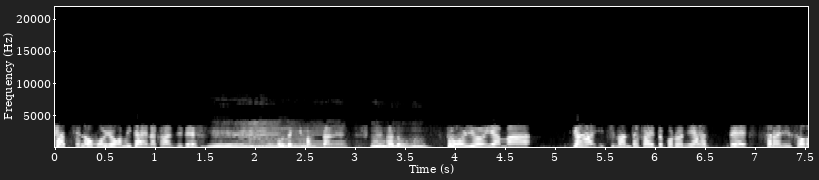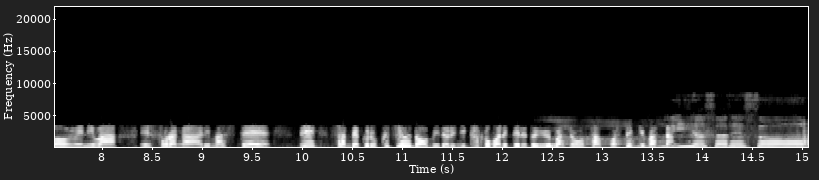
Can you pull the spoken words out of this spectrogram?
シャチの模様みたいな感じです。ここできましたね。あのそういう山が一番高いところにあって、さらにその上にはえ空がありまして、で360度緑に囲まれているという場所を散歩してきました。癒されそう、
